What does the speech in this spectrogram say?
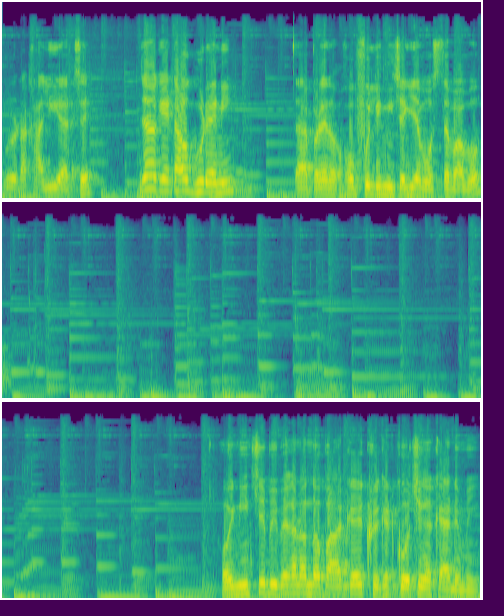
পুরোটা খালি আছে। যাই হোক, এটাও ঘুরে নিই তারপরে হোপফুলি নিচে গিয়ে বসতে পাবো। ওই নিচে বিবেকানন্দ পার্কের ক্রিকেট কোচিং একাডেমি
